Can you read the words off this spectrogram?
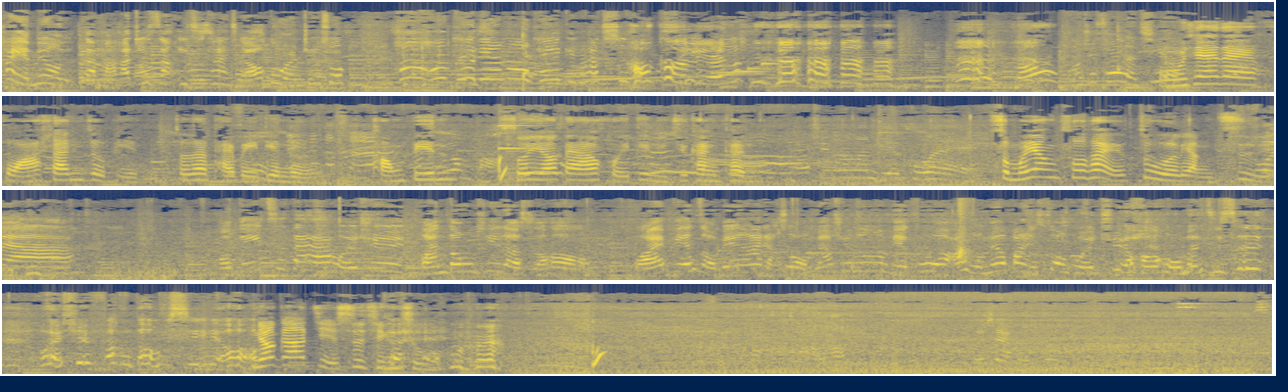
他也没有干嘛，他就这样一直看着，然后路人就会说，啊，好可怜哦，可以给他吃，好可怜。走，我们去吹冷气。我们现在在华山这边，就在台北店的旁边，所以要带他回店里去看看。去慢慢别哭哎。怎么样说他也住了两次。对啊。我第一次带他回去玩东西的时候，我还边走边跟他讲说，我们要去慢慢别哭啊，我们要帮你送回去哦，我们只是回去放东西哦。你要跟他解释清楚。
